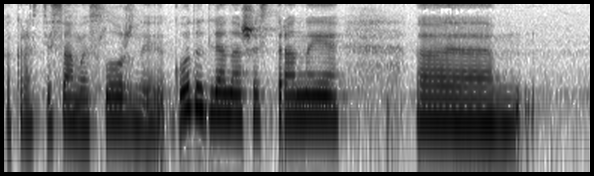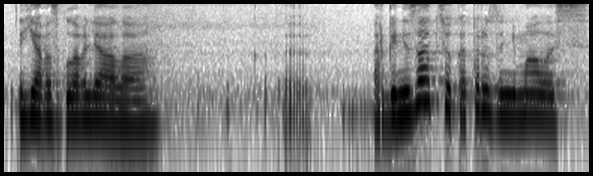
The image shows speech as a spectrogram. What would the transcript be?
как раз те самые сложные годы для нашей страны, э, я возглавляла э, организацию, которая занималась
